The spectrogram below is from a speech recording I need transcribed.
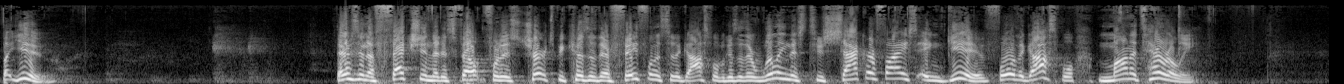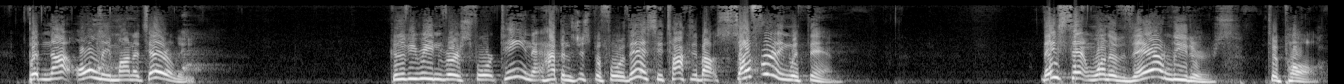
But you. There's an affection that is felt for this church because of their faithfulness to the gospel, because of their willingness to sacrifice and give for the gospel monetarily. But not only monetarily. Because if you read in verse 14, that happens just before this, he talks about suffering with them. They sent one of their leaders to Paul.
